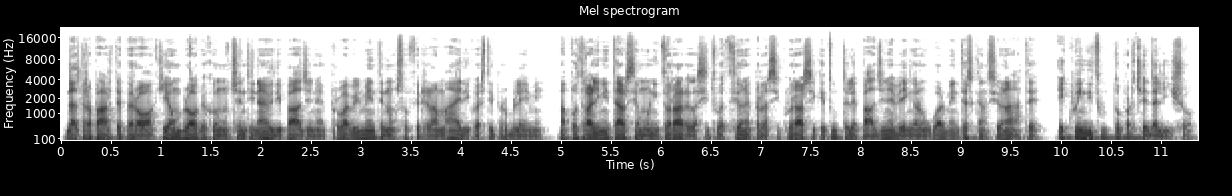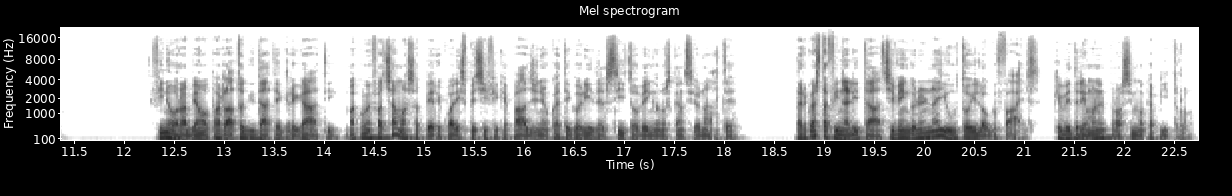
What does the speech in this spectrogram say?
D'altra parte però chi ha un blog con un centinaio di pagine probabilmente non soffrirà mai di questi problemi, ma potrà limitarsi a monitorare la situazione per assicurarsi che tutte le pagine vengano ugualmente scansionate e quindi tutto proceda liscio. Finora abbiamo parlato di dati aggregati, ma come facciamo a sapere quali specifiche pagine o categorie del sito vengono scansionate? Per questa finalità ci vengono in aiuto i log files, che vedremo nel prossimo capitolo.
